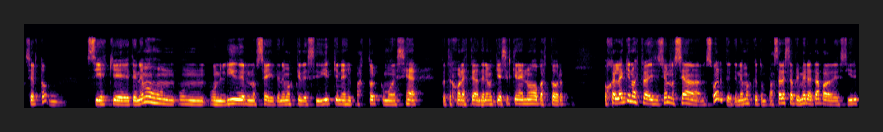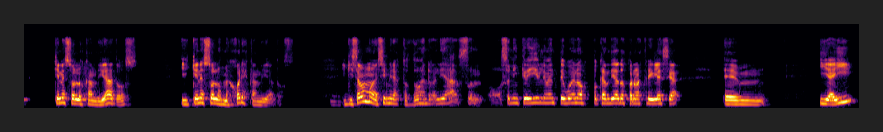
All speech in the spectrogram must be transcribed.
¿cierto? Mm. Si es que tenemos un, un, líder, no sé, y tenemos que decidir quién es el pastor, como decía pastor Juan Esteban, tenemos que decir quién es el nuevo pastor. Ojalá que nuestra decisión no sea suerte, tenemos que pasar esa primera etapa de decir, quiénes son los candidatos y quiénes son los mejores candidatos. Y quizá vamos a decir, mira, estos dos en realidad son, oh, son increíblemente buenos candidatos para nuestra iglesia. Em, y ahí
